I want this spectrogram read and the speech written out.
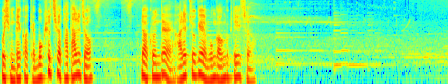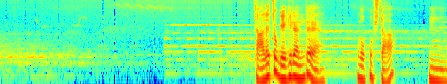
보시면 될 것 같아요. 목표치가 다 다르죠? 야, 그런데 아래쪽에 뭔가 언급이 되어 있어요. 자 아래쪽 얘기를 했는데 한번 봅시다 음.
